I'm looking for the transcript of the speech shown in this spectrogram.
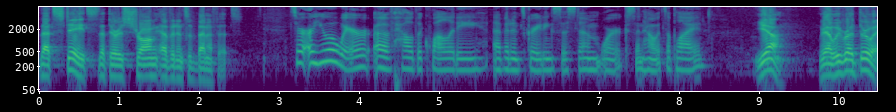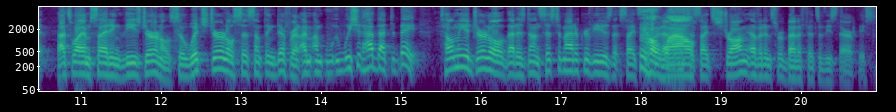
that states that there is strong evidence of benefits. Sir, are you aware of how the quality evidence grading system works and how it's applied? Yeah, yeah, we read through it. That's why I'm citing these journals. So, which journal says something different? I'm, I'm, we should have that debate. Tell me a journal that has done systematic reviews that cites Oh, wow. evidence, that cites strong evidence for benefits of these therapies.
